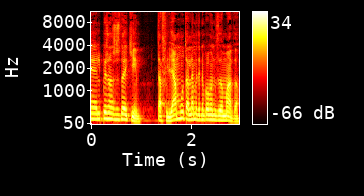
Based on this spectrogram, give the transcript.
ελπίζω να σας δω εκεί. Τα φιλιά μου τα λέμε την επόμενη εβδομάδα.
